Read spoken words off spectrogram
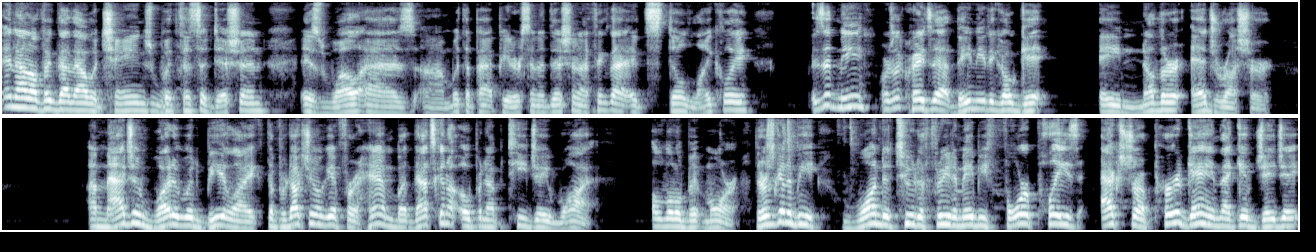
And I don't think that that would change with this addition as well as um, with the Pat Peterson addition. I think that it's still likely. Is it me or is it crazy that they need to go get another edge rusher? Imagine what it would be like. The production you'll get for him, but that's going to open up TJ Watt a little bit more. There's going to be one to two to three to maybe four plays extra per game that give JJ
